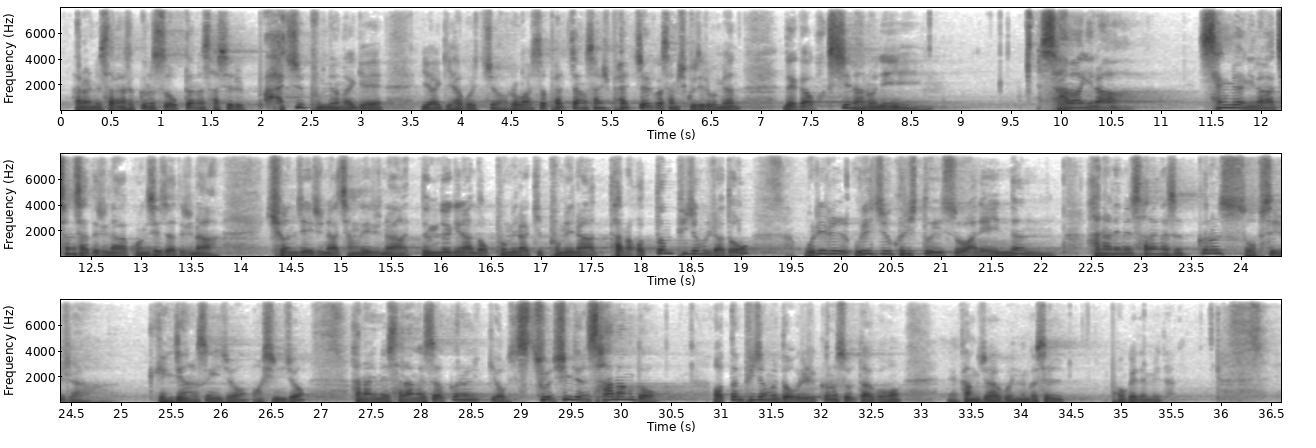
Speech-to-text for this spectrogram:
하나님의 사랑에서 끊을 수 없다는 사실을 아주 분명하게 이야기하고 있죠. 로마서 8장 38절과 39절에 보면 내가 확신하노니 사망이나 생명이나 천사들이나 권세자들이나 현재일이나 장래일이나 능력이나 높음이나 기품이나 다른 어떤 피조물이라도 우리를 우리 주 그리스도 예수 안에 있는 하나님의 사랑에서 끊을 수 없으리라. 굉장한 학생이죠. 확신이죠. 하나님의 사랑에서 끊을 게 없, 심지어는 사망도 어떤 피조물도 우리를 끊을 수 없다고 강조하고 있는 것을 보게 됩니다.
